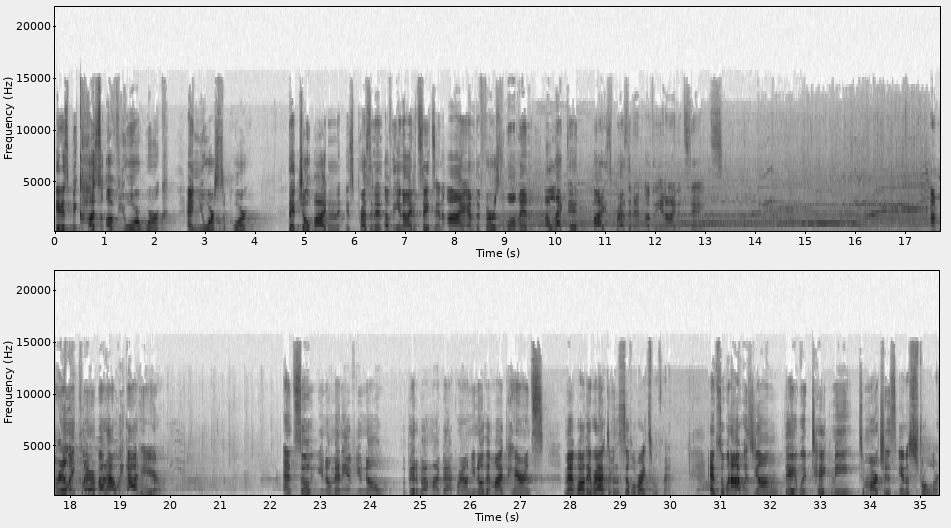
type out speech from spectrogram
It is because of your work and your support that Joe Biden is President of the United States and I am the first woman elected Vice President of the United States. I'm really clear about how we got here. And so, you know, many of you know a bit about my background. You know that my parents met while they were active in the civil rights movement. And so when I was young, they would take me to marches in a stroller.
